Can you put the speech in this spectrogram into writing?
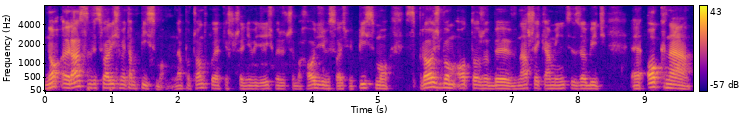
No, raz wysłaliśmy tam pismo. Na początku, jak jeszcze nie wiedzieliśmy, że trzeba chodzić, wysłaliśmy pismo z prośbą o to, żeby w naszej kamienicy zrobić e, okna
